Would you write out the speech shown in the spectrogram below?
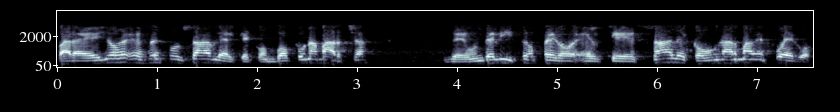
Para ellos es responsable el que convoca una marcha de un delito, pero el que sale con un arma de fuego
